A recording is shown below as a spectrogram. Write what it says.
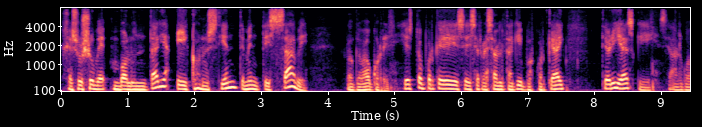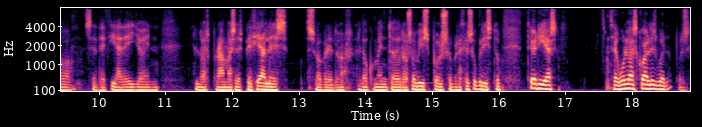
Jesús sube voluntaria y conscientemente sabe lo que va a ocurrir. ¿Y esto por qué se, resalta aquí? Pues porque hay teorías, que algo se decía de ello en, los programas especiales sobre el documento de los obispos sobre Jesucristo, teorías según las cuales, bueno, pues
